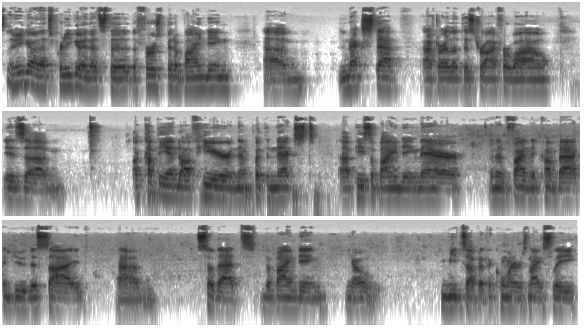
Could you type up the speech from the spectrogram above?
So there you go. That's pretty good. That's the, the first bit of binding. Um, the next step after I let this dry for a while is um, I'll cut the end off here and then put the next uh, piece of binding there and then finally come back and do this side um, so that the binding, you know, meets up at the corners nicely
